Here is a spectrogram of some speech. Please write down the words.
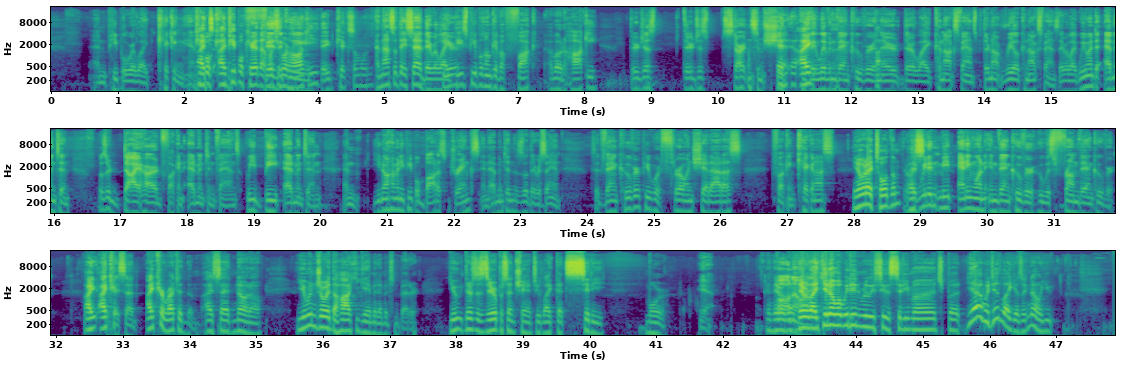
and people were like kicking him. I- people, people care that much about hockey? They'd kick someone. and that's what they said. They were like, Here? "These people don't give a fuck about hockey. They're just they're just starting some shit. and 'cause I- they live in Vancouver and they're they're like Canucks fans, but they're not real Canucks fans. They were like, we went to Edmonton. Those are diehard fucking Edmonton fans. We beat Edmonton, and you know how many people bought us drinks in Edmonton? This is what they were saying. They said Vancouver people were throwing shit at us, fucking kicking us. You know what I told them? I, like, s- we didn't meet anyone in Vancouver who was from Vancouver. I, I, cor- said. I corrected them. I said, no, no. You enjoyed the hockey game in Edmonton better. You There's a 0% chance you like that city more. Yeah. And they were, Oh, like, no, they were I- like, you know what? We didn't really see the city much, but yeah, we did like it. I was like, no, you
